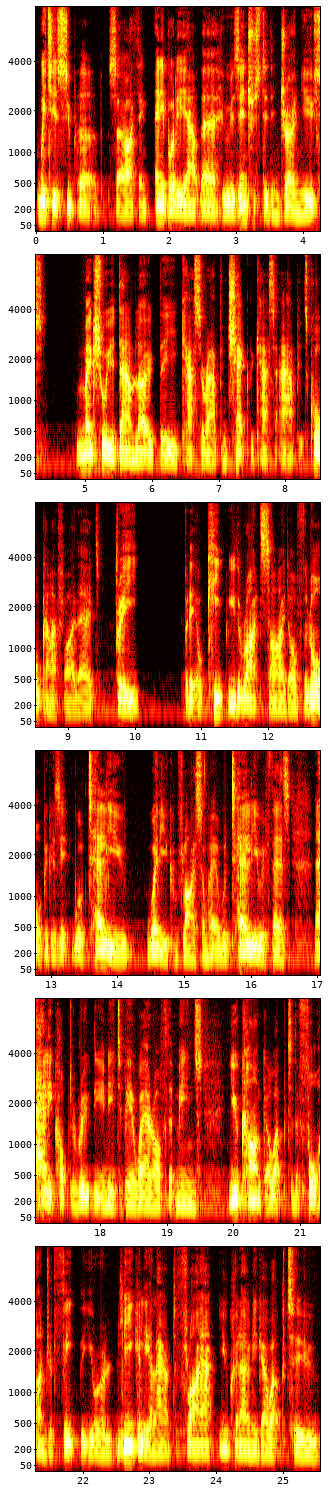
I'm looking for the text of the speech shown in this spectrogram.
which is superb. So I think anybody out there who is interested in drone use, make sure you download the CASA app and check the CASA app. It's called Can I Fly There? It's free, but it'll keep you the right side of the law because it will tell you whether you can fly somewhere. It would tell you if there's a helicopter route that you need to be aware of that means you can't go up to the 400 feet that you're legally allowed to fly at. You can only go up to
